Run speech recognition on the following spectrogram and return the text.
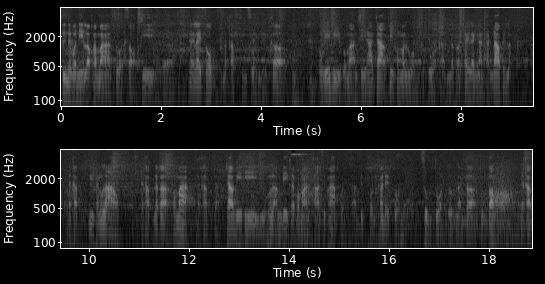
ซึ่งในวันนี้เราก็มาตรวจสอบที่ ในไร่ส้มนะครับ ซึ่งส่วนหนึ่งก็ตรงนี้มีอยู่ประมาณ4ีหเจ้าที่เขามารวมตัวกัน แล้วก็ใช้แรงงานต่างด้าวเป็นหลักนะครับ มีทั้งลาวนะครับแล้วก็พม่านะครับจากเจ้านี้ที่อยู่ข้างหลังนี่ก็ประมาณ 35 คน 30 คนก็ได้ตรวจสุ่มตรวจตรวจอะไรก็ถูกต้องนะครับ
